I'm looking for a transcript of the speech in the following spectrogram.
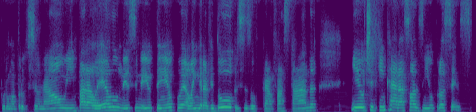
por uma profissional e, em paralelo, nesse meio tempo, ela engravidou, precisou ficar afastada e eu tive que encarar sozinho o processo.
